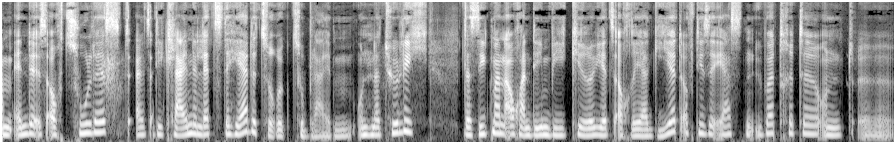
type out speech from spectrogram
am Ende es auch zulässt, als die kleine letzte Herde zurückzubleiben. Und natürlich, das sieht man auch an dem, wie Kirill jetzt auch reagiert auf diese ersten Übertritte und äh,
